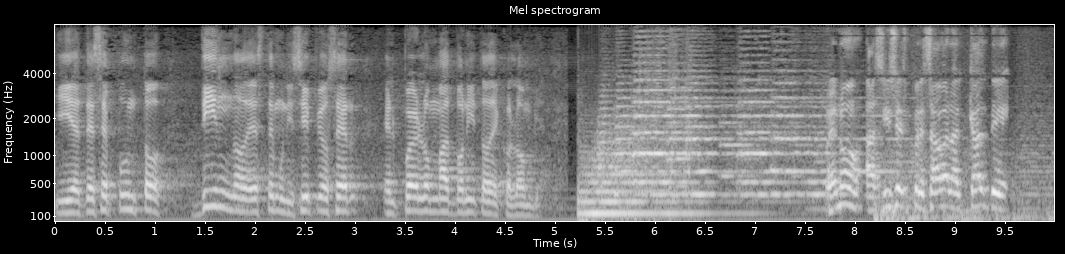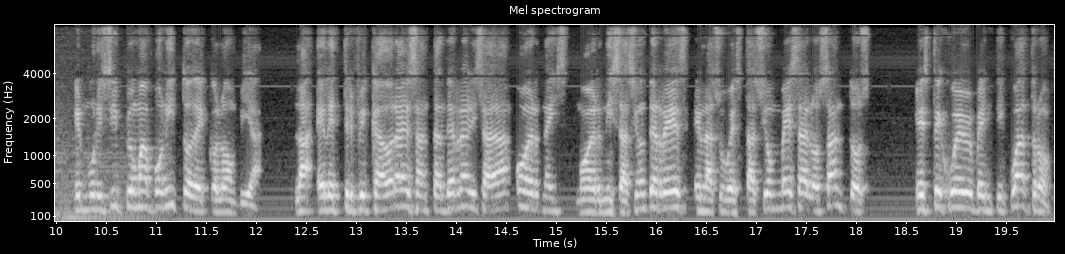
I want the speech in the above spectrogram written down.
y desde ese punto digno de este municipio ser el pueblo más bonito de Colombia. Bueno, así se expresaba el alcalde, el municipio más bonito de Colombia. La electrificadora de Santander realizará modernización de redes en la subestación Mesa de los Santos este jueves 24.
